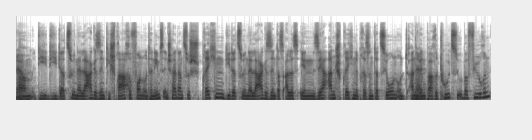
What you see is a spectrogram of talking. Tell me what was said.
Ja. Ähm, die, die dazu in der Lage sind, die Sprache von Unternehmensentscheidern zu sprechen, die dazu in der Lage sind, das alles in sehr ansprechende Präsentationen und anwendbare Tools zu überführen.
